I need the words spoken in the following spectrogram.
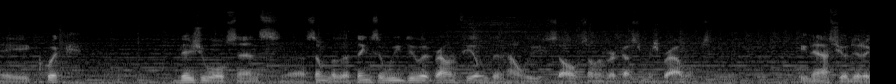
a quick visual sense uh, some of the things that we do at Brownfield and how we solve some of our customers' problems. Ignacio did a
